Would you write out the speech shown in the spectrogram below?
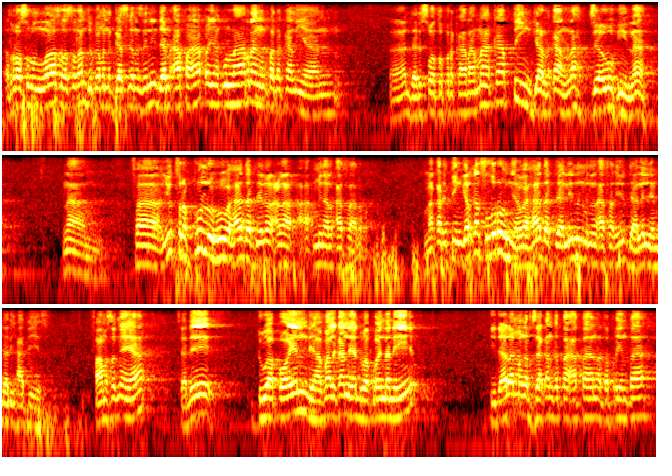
Rasulullah SAW juga menegaskan di sini dan apa-apa yang aku larang pada kalian eh, dari suatu perkara maka tinggalkanlah, jauhilah. Nah, fa yutrak kulluhu hadha dalil ala min al-athar. Maka ditinggalkan seluruhnya wa dalilun min al-athar ini dalil yang dari hadis. Faham maksudnya ya? Jadi dua poin dihafalkan ya, dua poin tadi. Di dalam mengerjakan ketaatan atau perintah,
